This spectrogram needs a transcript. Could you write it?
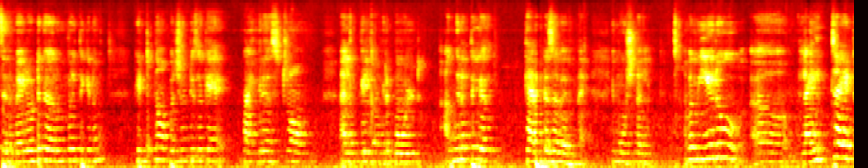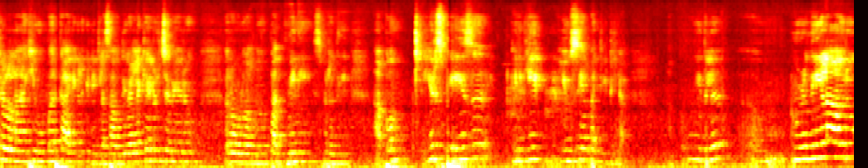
സിനിമയിലോട്ട് കയറുമ്പോഴത്തേക്കിനും കിട്ടുന്ന ഓപ്പർച്യൂണിറ്റീസ് ഒക്കെ ഭയങ്കര സ്ട്രോങ് അല്ലെങ്കിൽ ഭയങ്കര ബോൾഡ് അങ്ങനത്തെ ക്യാരക്ടേഴ്സാണ് വരുന്നത് ഇമോഷണൽ അപ്പം ഈ ഒരു ലൈറ്റ് ആയിട്ടുള്ള ഹ്യൂമർ കാര്യങ്ങൾ കിട്ടിയിട്ടില്ല. സൗദി വെള്ളയ്ക്കയിൽ ഒരു ചെറിയൊരു റോൾ വന്നു പത്മിനി സ്മൃതി. അപ്പം ഈ ഒരു സ്പേസ് എനിക്ക് യൂസ് ചെയ്യാൻ പറ്റിയിട്ടില്ല. അപ്പം ഇതിൽ മുഴുനീള ആ ഒരു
